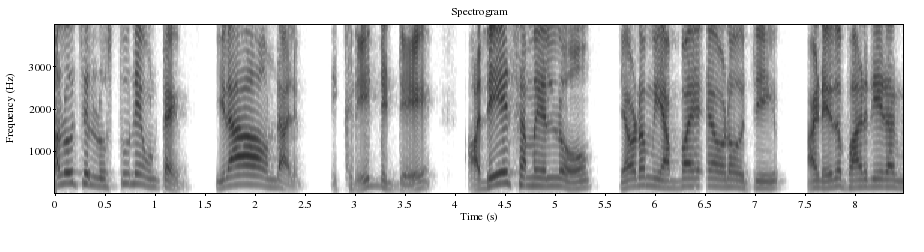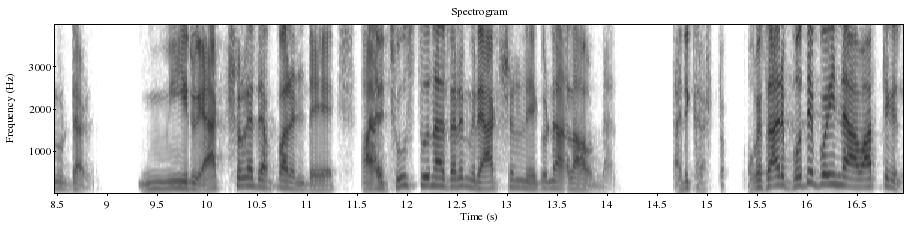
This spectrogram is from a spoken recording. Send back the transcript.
ఆలోచనలు వస్తూనే ఉంటాయి. ఇలా ఉండాలి. ఇక్కడ ఏంటంటే అదే సమయంలో ఎవడో మీ అబ్బాయి ఎవడో వచ్చి ఆడేదో ఏదో తీయడానికి ఉంటాడు. మీరు యాక్చువల్‌గా చెప్పాలంటే అది చూస్తున్నా సరే మీరు యాక్షన్ లేకుండా అలా ఉండాలి. అది కష్టం. ఒకసారి పోతే పోయింది ఆ ఆర్టికల్.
